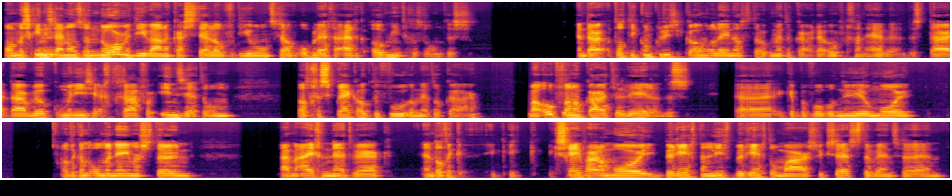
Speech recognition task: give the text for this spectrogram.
Want misschien hmm. zijn onze normen die we aan elkaar stellen of die we onszelf opleggen eigenlijk ook niet gezond. Dus, en daar, tot die conclusie komen we alleen als we het ook met elkaar daarover gaan hebben. Dus daar, daar wil Communitie echt graag voor inzetten om dat gesprek ook te voeren met elkaar. Maar ook van elkaar te leren. Dus uh, ik heb bijvoorbeeld nu heel mooi dat ik een ondernemer steun uit mijn eigen netwerk. En dat ik, ik, ik, ik schreef haar een mooi bericht, een lief bericht om haar succes te wensen. En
